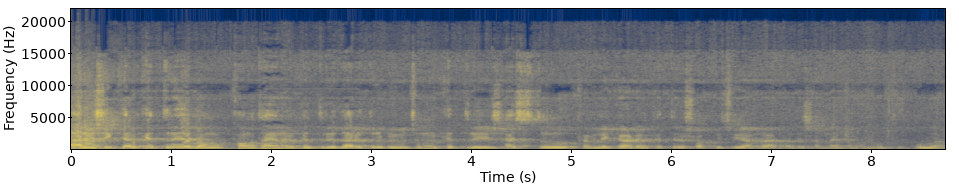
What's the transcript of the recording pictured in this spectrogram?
নারী শিক্ষার ক্ষেত্রে এবং ক্ষমতায়নের ক্ষেত্রে দারিদ্র বিমোচনের ক্ষেত্রে, স্বাস্থ্য ফ্যামিলি কার্ডের ক্ষেত্রে সবকিছুই আমরা আপনাদের সামনে এখন উন্মুক্ত করলাম।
